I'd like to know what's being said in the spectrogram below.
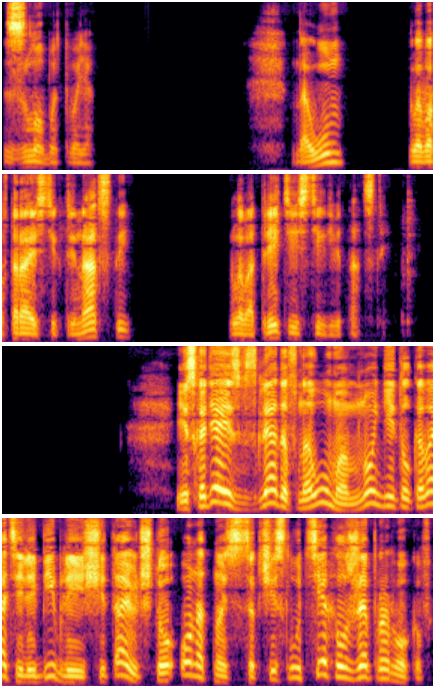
злоба твоя. Наум, глава 2, стих 13, глава 3, стих 19. Исходя из взглядов Наума, многие толкователи Библии считают, что он относится к числу тех лжепророков,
